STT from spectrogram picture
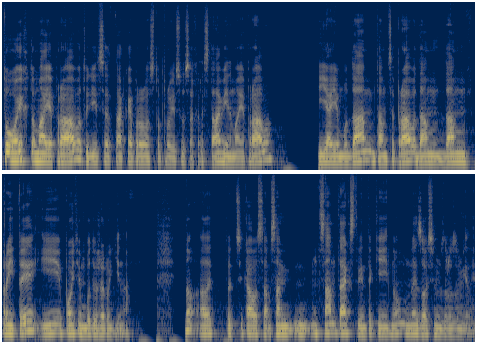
той, хто має право. Тоді це таке пророцтво про Ісуса Христа. Він має право. І я йому дам, дам це право, дам, дам прийти, і потім буде вже руїна. Ну, але тут цікаво, сам, сам, сам текст він такий, ну, не зовсім зрозумілий.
